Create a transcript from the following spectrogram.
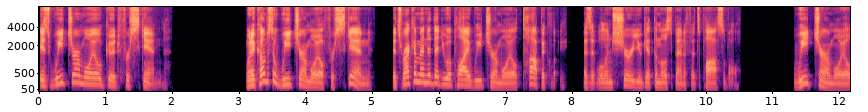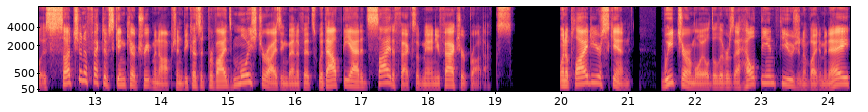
Is wheat germ oil good for skin? When it comes to wheat germ oil for skin, it's recommended that you apply wheat germ oil topically, as it will ensure you get the most benefits possible. Wheat germ oil is such an effective skincare treatment option because it provides moisturizing benefits without the added side effects of manufactured products. When applied to your skin, wheat germ oil delivers a healthy infusion of vitamin A,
